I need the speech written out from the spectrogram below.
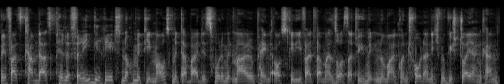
Jedenfalls kam da das Peripheriegerät noch mit die Maus mit dabei, das wurde mit Mario Paint ausgeliefert, weil man sowas natürlich mit einem normalen Controller nicht wirklich steuern kann.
